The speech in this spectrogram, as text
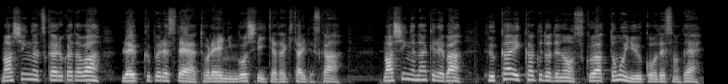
マシンが使える方はレッグプレスでトレーニングをしていただきたいですが、マシンがなければ深い角度でのスクワットも有効ですので、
